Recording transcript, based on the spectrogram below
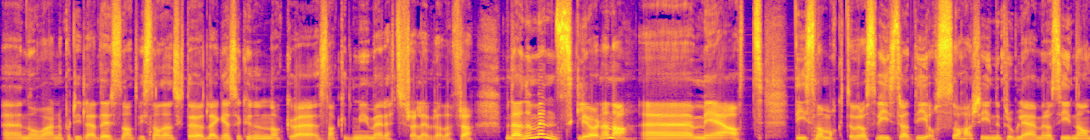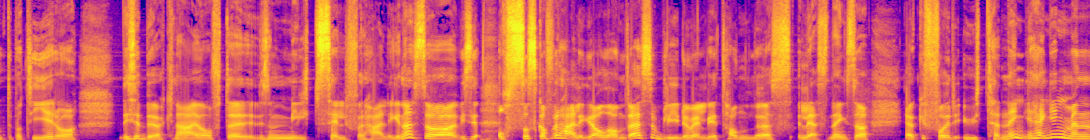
eh, nåværende partileder. sånn at hvis hun hadde ønsket å ødelegge, så kunne hun nok eh, snakket mye mer rett fra levra derfra. Men det er jo noe menneskeliggjørende da, eh, med at de som har makt over oss, viser at de også har sine problemer og sine antipatier. Og disse bøkene er jo ofte liksom mildt selvforherligende, så hvis de også skal forherlige alle andre, så blir det jo veldig tannløs lesning. Så jeg er jo ikke for uttenning, henging, men,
